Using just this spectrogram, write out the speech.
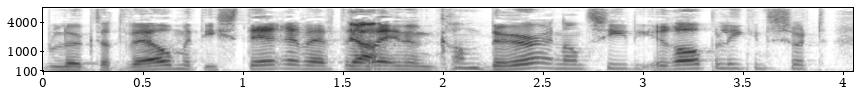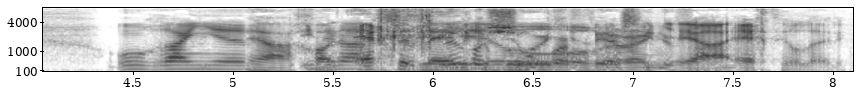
lukt het wel met die sterren. Heeft Ja. alleen een grandeur. En dan zie je die Europa League in een soort oranje... Ja, gewoon inderdaad, echt een het lelijke. Ja, echt heel lelijk.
